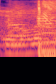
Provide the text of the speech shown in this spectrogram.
Abdullah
